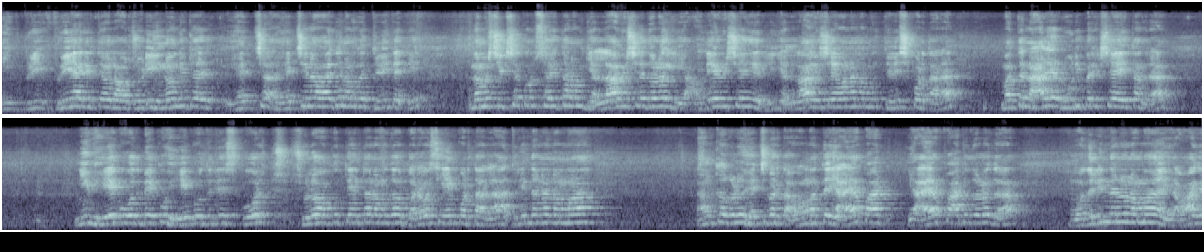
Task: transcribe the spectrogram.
ಈ ಫ್ರೀ ಫ್ರೀ ಆಗಿರ್ತೇವಲ್ಲ ಅವ್ರ ಜೋಡಿ, ಇನ್ನೊಂದಿಟ್ಟು ಹೆಚ್ಚ ಹೆಚ್ಚಿನವಾಗಿ ನಮ್ಗೆ ತಿಳಿತೈತಿ. ನಮ್ಮ ಶಿಕ್ಷಕರು ಸಹಿತ ನಮ್ಗೆ ಎಲ್ಲಾ ವಿಷಯದೊಳಗೆ ಯಾವುದೇ ವಿಷಯ ಇರಲಿ, ಎಲ್ಲಾ ವಿಷಯವನ್ನ ನಮ್ಗೆ ತಿಳಿಸ್ಕೊಡ್ತಾರ. ಮತ್ತೆ ನಾಳೆ ರೂಢಿ ಪರೀಕ್ಷೆ ಐತಂದ್ರೆ, ನೀವು ಹೇಗೆ ಓದಬೇಕು, ಹೇಗೆ ಓದಿದ್ರೆ ಸ್ಕೋರ್ ಚಲೋ ಆಗುತ್ತೆ ಅಂತ ನಮ್ಗೆ ಭರವಸೆ ಏನು ಕೊಡ್ತಾರಲ್ಲ ಅದರಿಂದ ನಮ್ಮ ಅಂಕಗಳು ಹೆಚ್ಚು ಬರ್ತಾವ. ಮತ್ತೆ ಯಾವ ಪಾಠ ಯಾವ ಪಾಠದೊಳಗ ಮೊದಲಿಂದನೂ ನಮ್ಮ ಯಾವಾಗ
